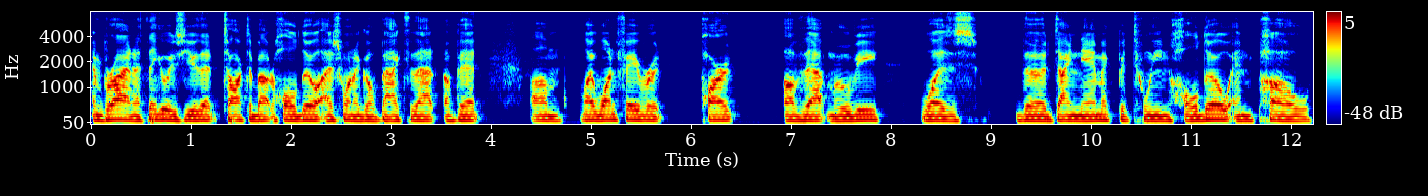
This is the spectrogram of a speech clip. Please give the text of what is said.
and brian i think it was you that talked about holdo i just want to go back to that a bit um my one favorite part of that movie was the dynamic between holdo and poe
